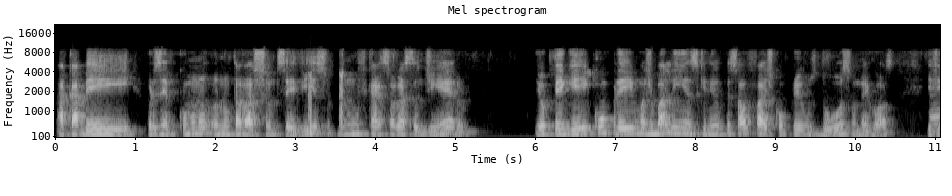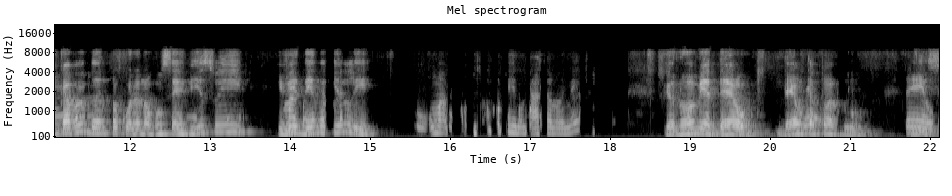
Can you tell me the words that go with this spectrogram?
Acabei, por exemplo, como eu não estava achando serviço, para não ficar só gastando dinheiro, eu peguei e comprei umas balinhas, que nem o pessoal faz. Comprei uns doces, um negócio, e É, ficava andando procurando algum serviço e, e uma coisa, vendendo aquilo ali. uma, desculpa perguntar seu nome mesmo? Meu nome é Del, Del Del, Tatuador. Del, Isso.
